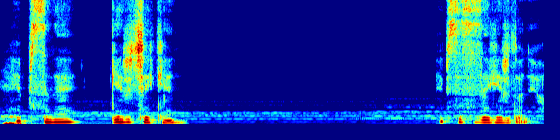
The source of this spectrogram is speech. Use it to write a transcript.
hepsine geri çekin. Hepsi size geri dönüyor.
